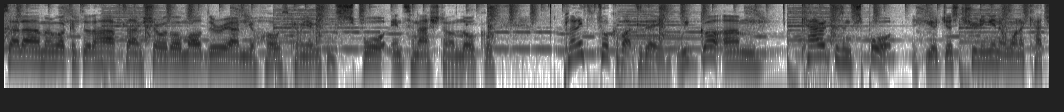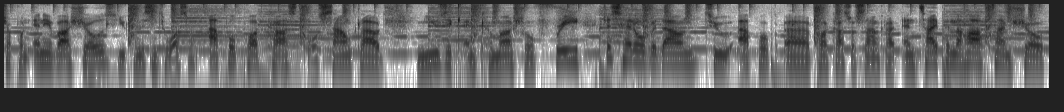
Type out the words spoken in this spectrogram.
Salam and welcome to the halftime show with Omar Duri. I'm your host, covering everything sport, international, and local. Plenty to talk about today. We've got um, characters in sport. If you're just tuning in and want to catch up on any of our shows, you can listen to us on Apple Podcast or SoundCloud, music and commercial free. Just head over down to Apple uh, Podcast or SoundCloud and type in the halftime show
